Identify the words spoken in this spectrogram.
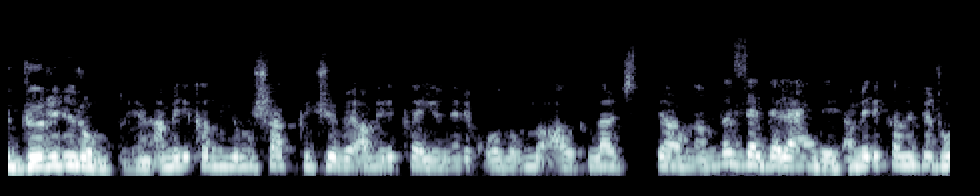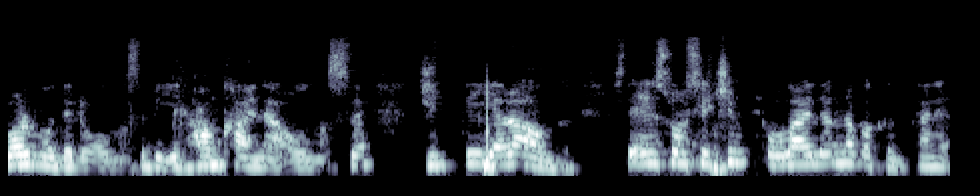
görünür oldu. Yani Amerika'nın yumuşak gücü ve Amerika'ya yönelik olumlu algılar ciddi anlamda zedelendi. Amerika'nın bir rol modeli olması, bir ilham kaynağı olması ciddi yara aldı. İşte en son seçim olaylarına bakın. Yani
